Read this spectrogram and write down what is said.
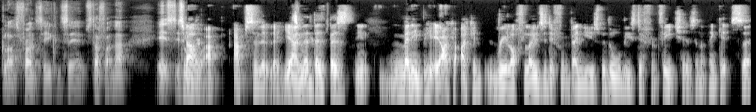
glass front so you can see it, stuff like that. It's it's all Oh, ab- absolutely. Yeah, It's and then there's, there's you know, many. I, I could reel off loads of different venues with all these different features, and I think it's uh,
